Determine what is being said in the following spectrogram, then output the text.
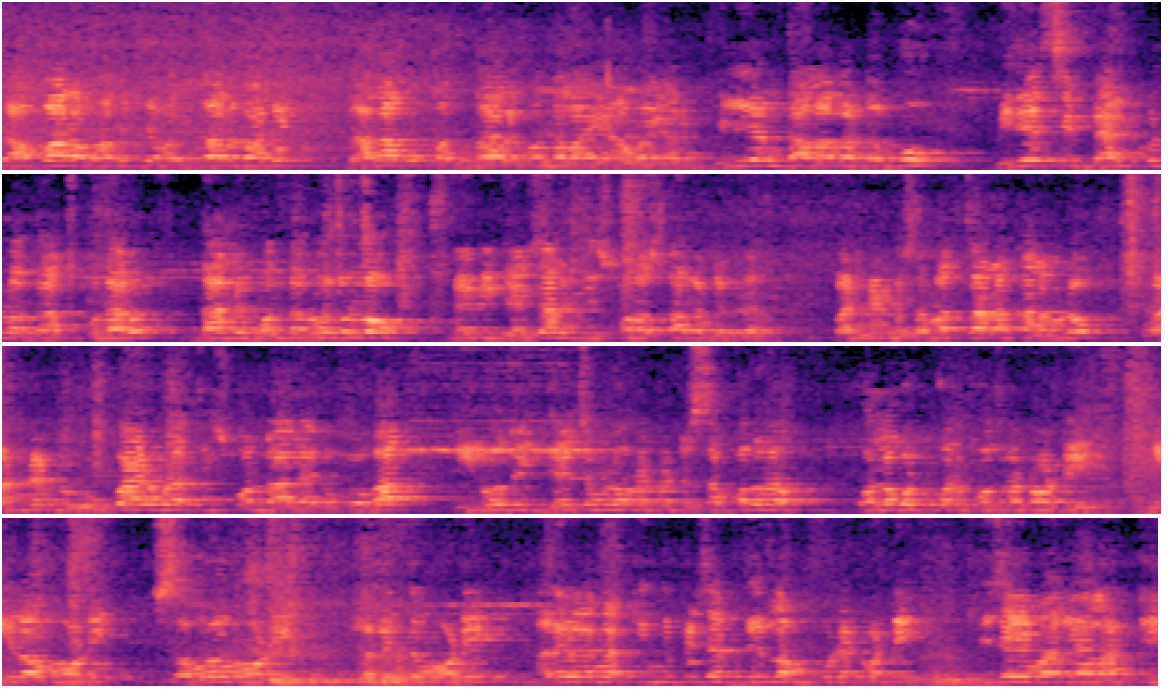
వ్యాపార వాణిజ్య వర్గాలు కానీ దాదాపు పద్నాలుగు వందల యాభై ఆరు బిలియన్ డాలర్ల డబ్బు విదేశీ బ్యాంకుల్లో దాచుకున్నారు. దాన్ని వంద రోజుల్లో మేము ఈ దేశానికి తీసుకొని వస్తామని చెప్పారు. పన్నెండు సంవత్సరాల కాలంలో పన్నెండు రూపాయలు కూడా తీసుకొని రాలేకపోగా ఈరోజు ఈ దేశంలో ఉన్నటువంటి సంపదను కొల్లగొట్టుకొని పోతున్నటువంటి నీరవ్ మోడీ సౌరవ్ మోడీ లలిత్ మోడీ అదేవిధంగా కింగ్ ఫిషర్ బీర్లు అమ్ముకునేటువంటి విజయ్ మాల్యా లాంటి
